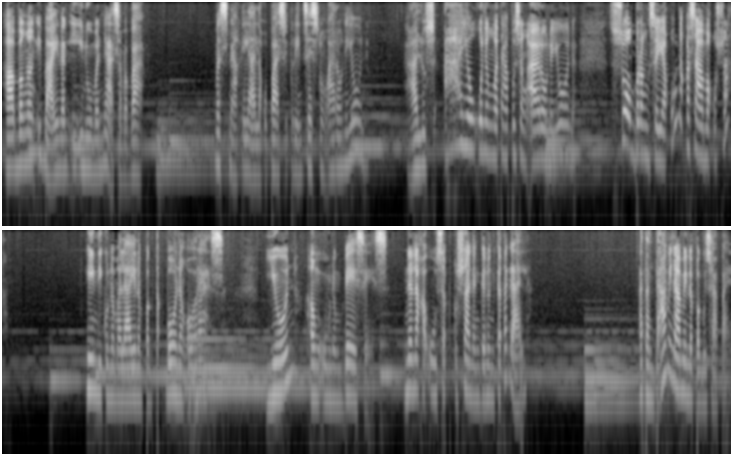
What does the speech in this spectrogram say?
habang ang iba ay nag-iinuman na sa baba. Mas nakilala ko pa si Princess nung araw na yun. Halos ayaw ko nang matapos ang araw na yun. Sobrang saya ko nakasama ko siya. Hindi ko na malaya ng pagtakbo ng oras. Yun ang unang beses na nakausap ko siya ng ganun katagal. At ang dami namin na pag-usapan.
